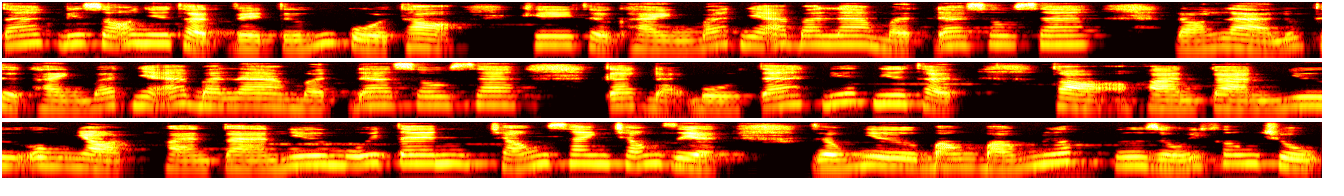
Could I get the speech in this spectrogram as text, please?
Tát biết rõ như thật về tướng của thọ khi thực hành bát nhã ba la mật đa sâu xa? Đó là lúc thực hành bát nhã ba la mật đa sâu xa, các Đại Bồ Tát biết như thật, thọ hoàn toàn như ung nhọt, hoàn toàn như mũi tên, chóng xanh chóng diệt, giống như bong bóng nước hư dối không trụ,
